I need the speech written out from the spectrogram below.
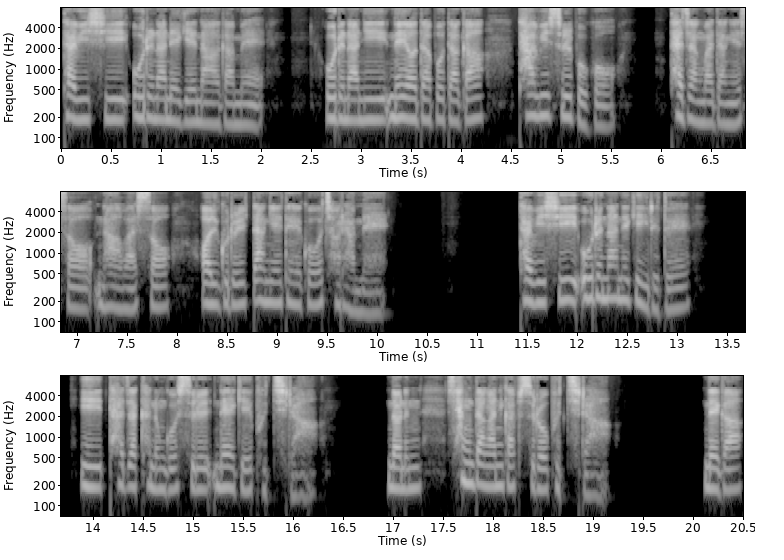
다윗이 오르난에게 나아가매 오르난이 내어다보다가 다윗을 보고 타작마당에서 나와서 얼굴을 땅에 대고 절하매 다윗이 오르난에게 이르되 이 타작하는 곳을 내게 붙이라. 너는 상당한 값으로 붙이라 내가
